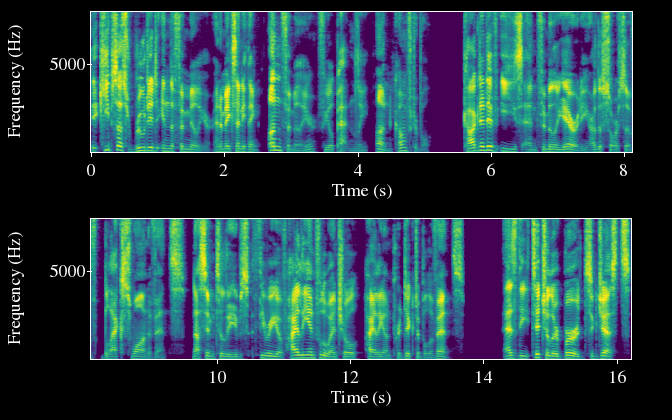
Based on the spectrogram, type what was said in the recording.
It keeps us rooted in the familiar, and it makes anything unfamiliar feel patently uncomfortable. Cognitive ease and familiarity are the source of black swan events, Nassim Taleb's theory of highly influential, highly unpredictable events. As the titular bird suggests,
